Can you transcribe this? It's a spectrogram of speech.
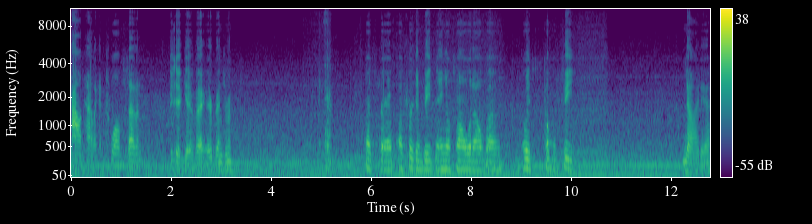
Alan had like a 12-7. You did get it back there, Benjamin. That's crap. I freaking beat Daniel Smallwood out by at least a couple feet. No idea.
